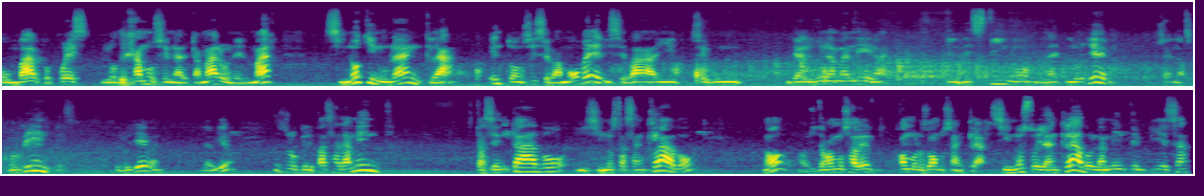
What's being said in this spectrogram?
o un barco, pues lo dejamos en alta mar o en el mar, si no tiene un ancla, entonces se va a mover y se va a ir según de alguna manera el destino lo lleve. O sea, las corrientes se lo llevan. ¿La vieron? Es lo que le pasa a la mente. Está sentado y si no estás anclado, ¿no? Ahorita vamos a ver cómo nos vamos a anclar. Si no estoy anclado, la mente empieza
